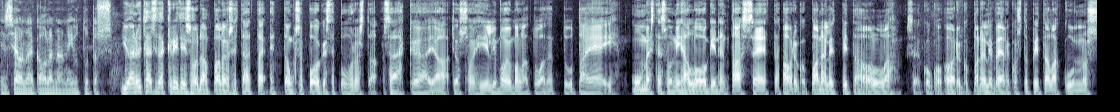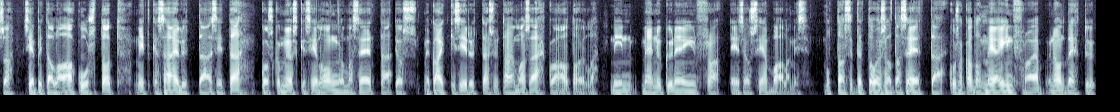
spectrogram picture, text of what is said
ja se on aika olennainen juttu tuossa. Joo, ja nythän sitä kritisoidaan paljon sitä, että, että onko se oikeasti puhdasta sähköä ja jos se on hiilivoimalla tuotettu tai ei. Mun mielestä se on ihan looginen taas se, että aurinkopaneelit pitää olla, se koko aurinkopaneeliverkosto pitää olla kunnossa. Siellä pitää olla akustot, mitkä säilyttää sitä, koska myöskin siellä on ongelma se, että jos me kaikki siirryttäisiin nyt ajamaan sähköautoilla, niin meidän nykyinen infra ei se ole siihen valmis. Mutta sitten toisaalta se, että kun sä katsot meidän infraa ja ne on tehty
